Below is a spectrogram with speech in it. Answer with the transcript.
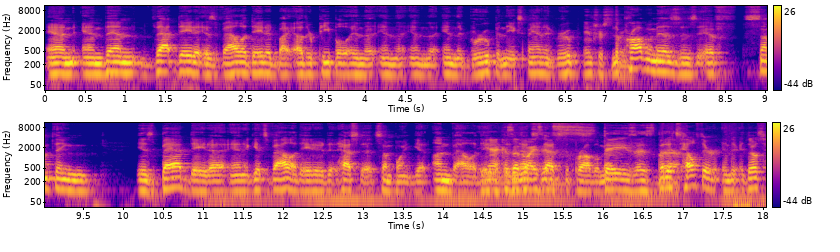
And and then that data is validated by other people in the in the in the in the group in the expanded group. Interesting. The problem is is if something is bad data and it gets validated, it has to at some point get unvalidated. Yeah, 'cause And otherwise that's, that's the problem. stays as but the- it's healthier, and those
